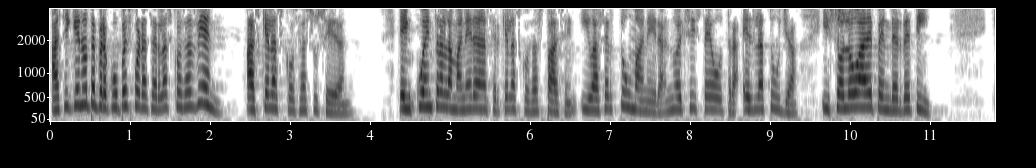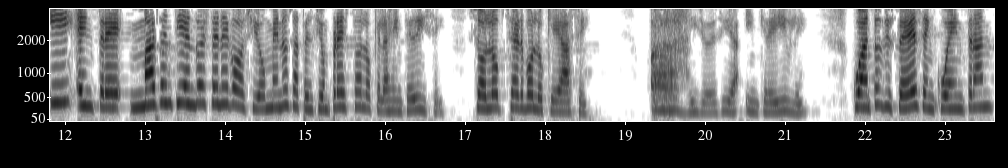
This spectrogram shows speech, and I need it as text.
Así que no te preocupes por hacer las cosas bien, haz que las cosas sucedan. Encuentra la manera de hacer que las cosas pasen y va a ser tu manera, no existe otra, es la tuya y solo va a depender de ti. Y entre más entiendo este negocio, menos atención presto a lo que la gente dice. Solo observo lo que hace. Ah, y yo decía, increíble. ¿Cuántos de ustedes encuentran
